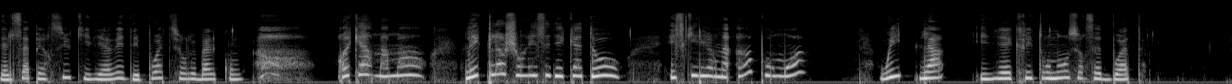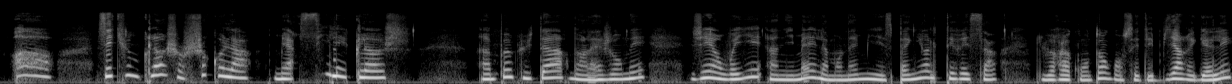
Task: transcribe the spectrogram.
elle s'aperçut qu'il y avait des boîtes sur le balcon. Oh regarde, maman, les cloches ont laissé des cadeaux. Est-ce qu'il y en a un pour moi? Oui, là, il y a écrit ton nom sur cette boîte. Oh c'est une cloche au chocolat. Merci les cloches. Un peu plus tard dans la journée, j'ai envoyé un email à mon amie espagnole Teresa lui racontant qu'on s'était bien régalé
